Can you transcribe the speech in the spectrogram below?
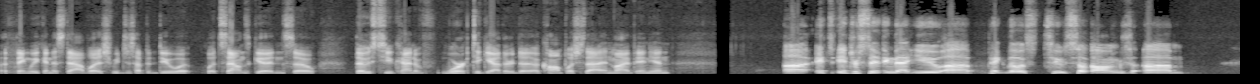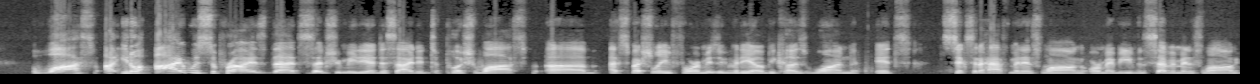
a thing we can establish. We just have to do what what sounds good. And so those two kind of work together to accomplish that, in my opinion. Uh, it's interesting that you uh, pick those two songs. Um, Wasp, uh, you know, I was surprised that Century Media decided to push Wasp, um, especially for a music video, because one, it's six and a half minutes long, or maybe even seven minutes long,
